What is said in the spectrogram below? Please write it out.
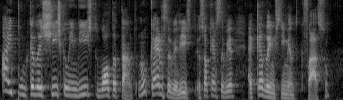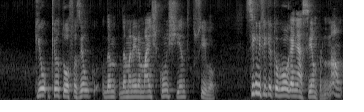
Ai, por cada X que eu invisto, volta tanto. Não quero saber isto. Eu só quero saber a cada investimento que faço que eu, que eu estou a fazê-lo da, da maneira mais consciente possível. Significa que eu vou ganhar sempre? Não.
